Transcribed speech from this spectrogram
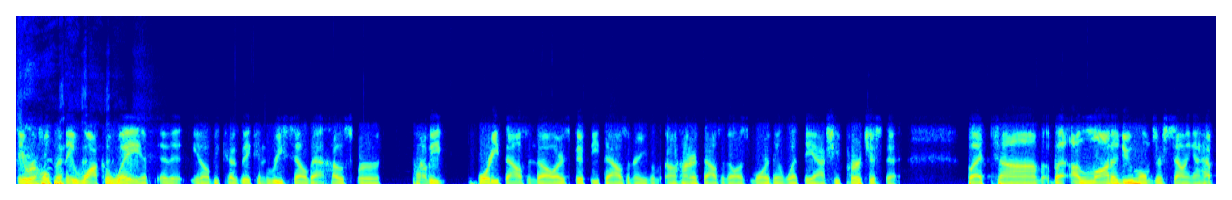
They were hoping they walk away if, if you know because they can resell that house for probably forty thousand dollars, fifty thousand, or even a hundred thousand dollars more than what they actually purchased it. But um, but a lot of new homes are selling. I have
